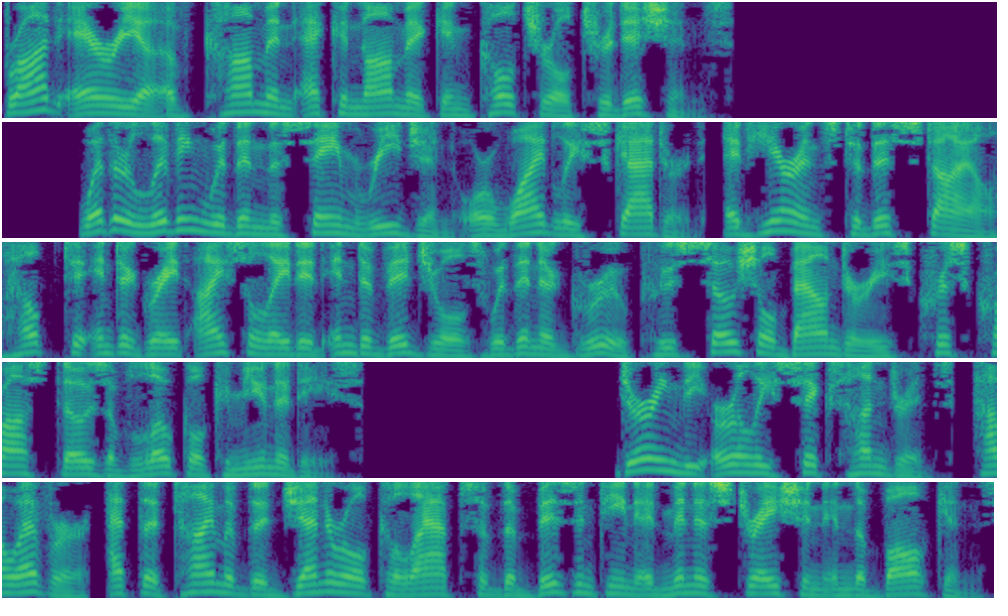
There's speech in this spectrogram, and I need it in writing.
broad area of common economic and cultural traditions. Whether living within the same region or widely scattered, adherence to this style helped to integrate isolated individuals within a group whose social boundaries crisscrossed those of local communities. During the early 600s, however, at the time of the general collapse of the Byzantine administration in the Balkans,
